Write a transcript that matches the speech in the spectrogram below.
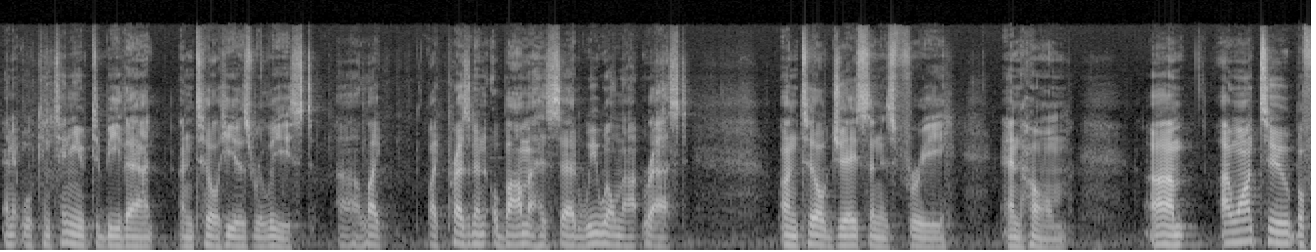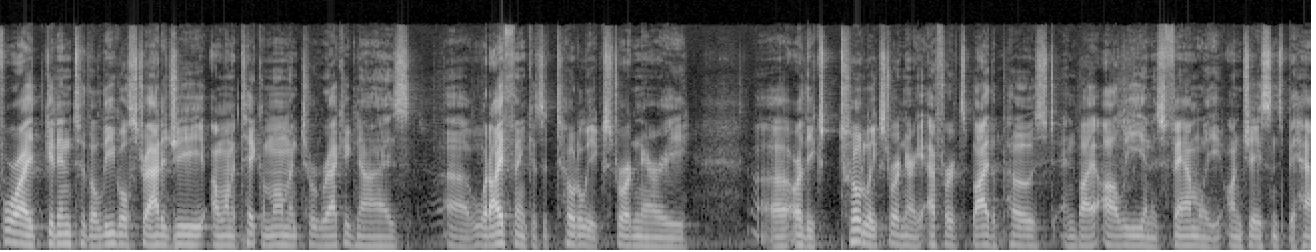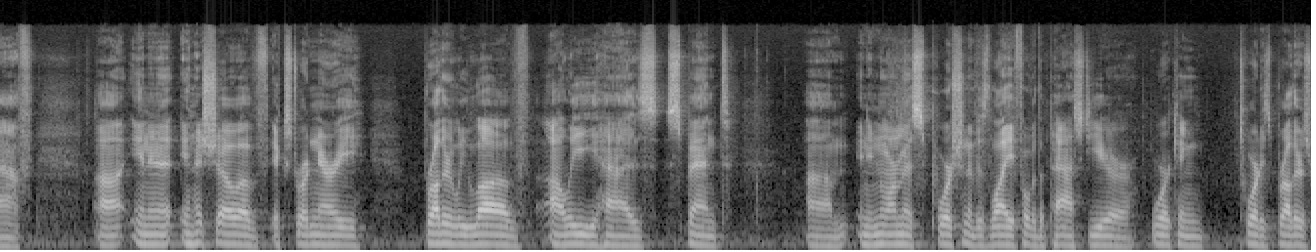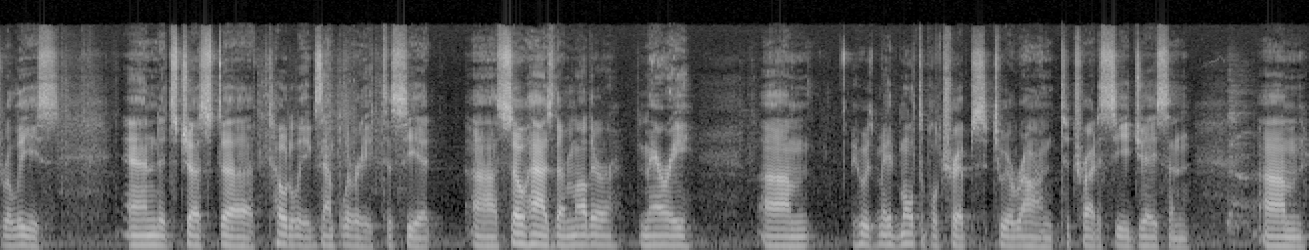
and it will continue to be that until he is released. Uh, like, like President Obama has said, we will not rest until Jason is free and home. Um, I want to, before I get into the legal strategy, I want to take a moment to recognize uh, what I think is a totally extraordinary, uh, or the ex- totally extraordinary efforts by the Post and by Ali and his family on Jason's behalf. Uh, in, a, in a show of extraordinary brotherly love, Ali has spent um, an enormous portion of his life over the past year working toward his brother's release and it's just uh, totally exemplary to see it. Uh, so has their mother, Mary, um, who has made multiple trips to Iran to try to see Jason. Um,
